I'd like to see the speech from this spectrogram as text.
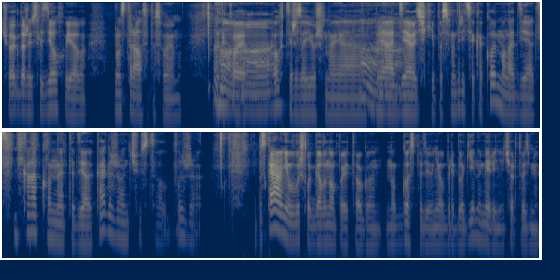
человек, даже если сделал хуево, но он старался по-своему. Ты такой, ох ты ж, Заюш моя, бля, девочки, посмотрите, какой молодец, как он это делал, как же он чувствовал, боже. И пускай у него вышло говно по итогу, но, господи, у него были благие намерения, черт возьми.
